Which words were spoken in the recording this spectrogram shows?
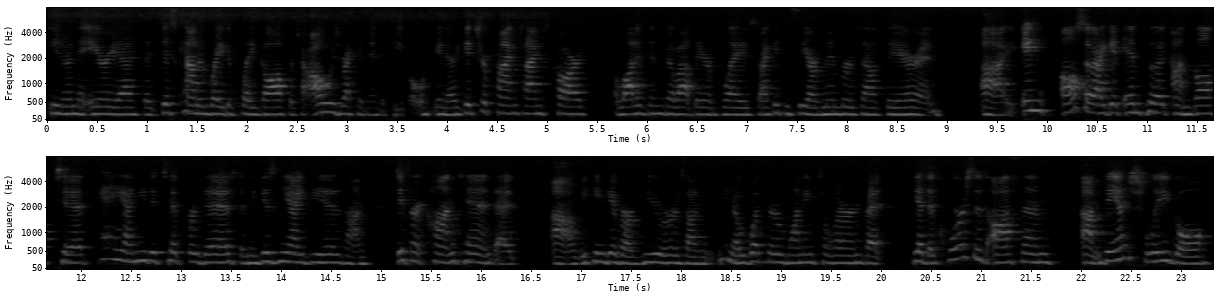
you know, in the area, the discounted way to play golf, which I always recommend to people. You know, get your prime times card. A lot of them go out there and play, so I get to see our members out there, and uh, and also I get input on golf tips. Hey, I need a tip for this, and it gives me ideas on different content that uh, we can give our viewers on you know what they're wanting to learn. But yeah, the course is awesome. Um, Dan Schlegel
